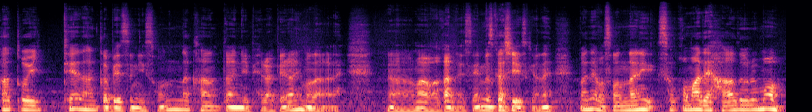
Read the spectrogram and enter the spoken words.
かといってなんか別にそんな簡単にペラペラにもならない。うん、まあわかんないですね。難しいですけどね。まあでもそんなにそこまでハードルも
